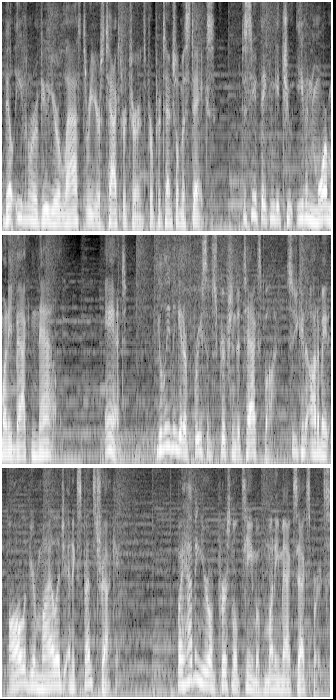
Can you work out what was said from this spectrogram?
They'll even review your last three years' tax returns for potential mistakes to see if they can get you even more money back now. And you'll even get a free subscription to TaxBot so you can automate all of your mileage and expense tracking. By having your own personal team of MoneyMax experts,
